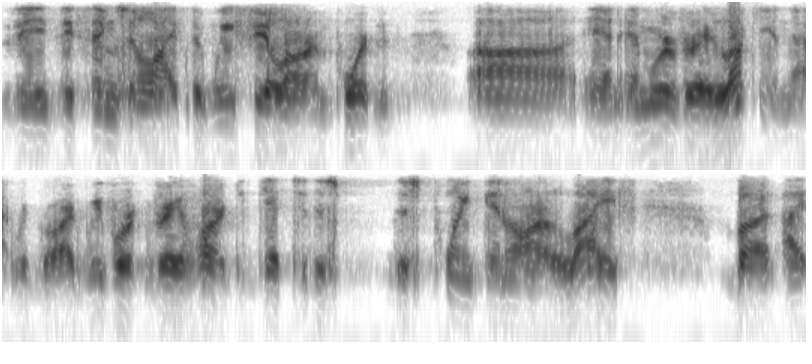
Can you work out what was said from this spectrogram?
the, the things in life that we feel are important. Uh, and, and we're very lucky in that regard. We've worked very hard to get to this, this point in our life. But I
